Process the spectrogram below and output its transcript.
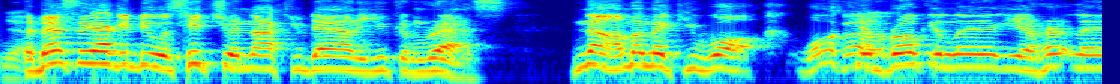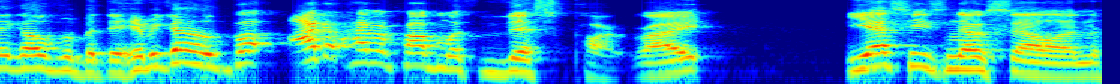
Yeah. The best thing I can do is hit you and knock you down, and you can rest. No, I'm gonna make you walk, walk your broken leg, your hurt leg over. But then, here we go. But I don't have a problem with this part, right? Yes, he's no selling,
